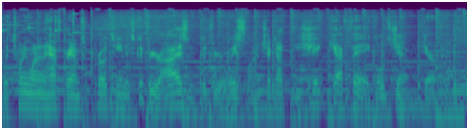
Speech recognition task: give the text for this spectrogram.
with 21.5 grams of protein. It's good for your eyes and good for your waistline. Check out the Shake Cafe, Gold's Gym, Garapan.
